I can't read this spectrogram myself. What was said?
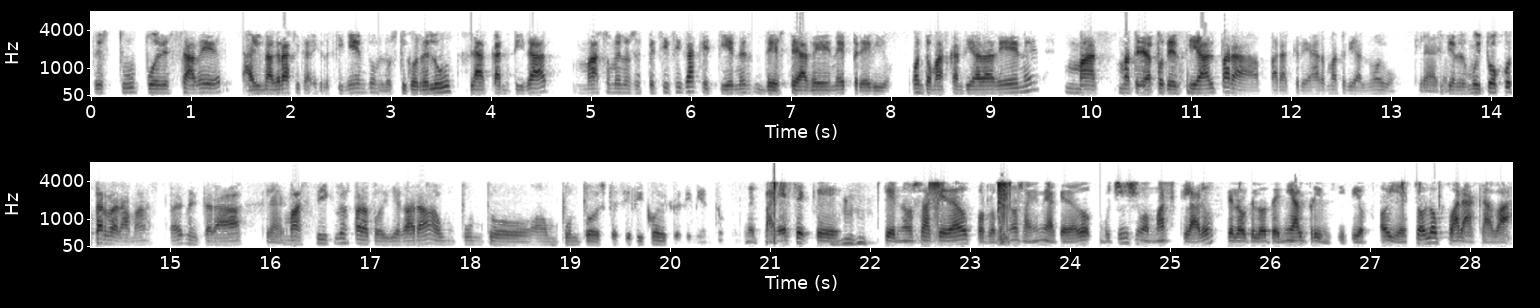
Entonces tú puedes saber, hay una gráfica de crecimiento en los picos de luz, la cantidad más o menos específica que tienes de este ADN previo. Cuanto más cantidad de ADN, más material potencial para, para crear material nuevo. Si tienes muy poco, tardará más, ¿sabes? Necesitará más ciclos para poder llegar a un punto a un punto específico de crecimiento. Me parece que, que nos ha quedado, por lo menos a mí me ha quedado muchísimo más claro que lo que lo tenía al principio. Oye, solo para acabar,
